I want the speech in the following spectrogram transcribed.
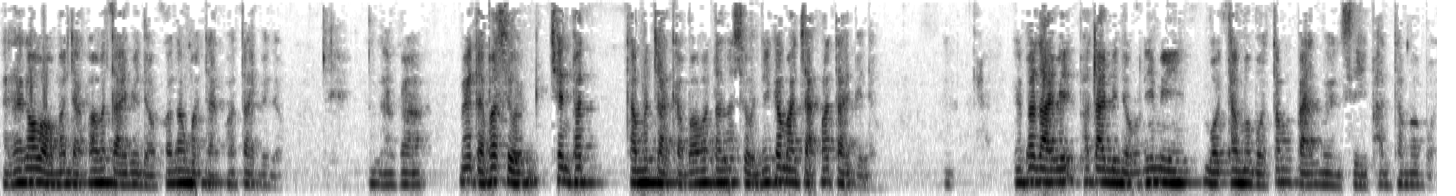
แต่ถ้าเขาบอกมาจากพระไตรปิฎกก็ต้องมาจากพระไตรปิฎกแล้วก็แม้แต่พระสูตรเช่นพระธรรมจักรกับพระวัตนสูตรนี่ก็มาจากพระไตรปิฎกในพระไตรพระไตรปิฎกนี้มีบทธรรมบทต้องแปดหมื่นสี่พันธรรมบท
